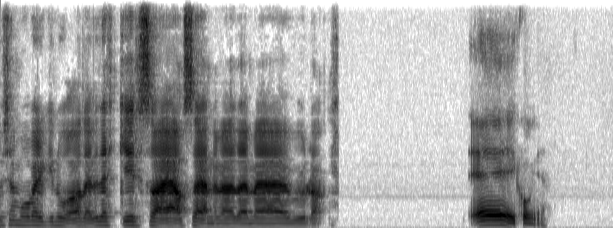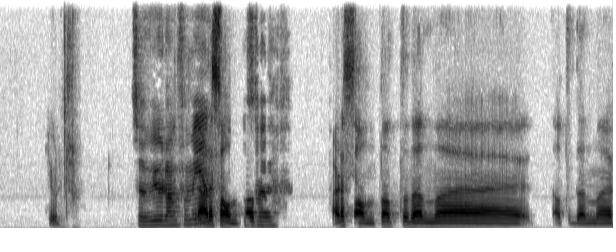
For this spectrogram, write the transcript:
hvis jeg må velge noe av det vi dekker, så er jeg også enig med det med Wulang. Hey, konge. Kult. Så Wulang for meg Er det sant at, er det sant at den eh, at den eh,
